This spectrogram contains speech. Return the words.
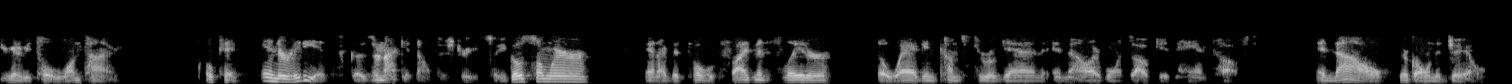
You're going to be told one time. Okay, and they're idiots because they're not getting off the street. So you go somewhere, and I've been told five minutes later the wagon comes through again, and now everyone's out getting handcuffed, and now they're going to jail.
